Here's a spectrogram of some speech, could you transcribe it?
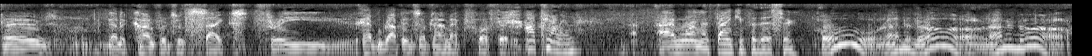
Uh, got a conference with Sykes. Three. Have him drop in sometime after 4.30. I'll tell him. I want to thank you for this, sir. Oh, not at all. Not at all.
